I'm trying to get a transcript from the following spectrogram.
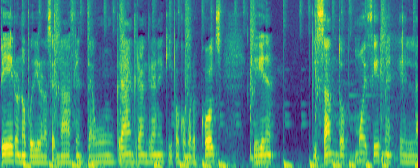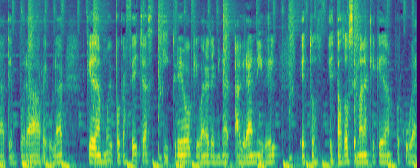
pero no pudieron hacer nada frente a un gran, gran, gran equipo como los Colts, que vienen pisando muy firme en la temporada regular. Quedan muy pocas fechas y creo que van a terminar a gran nivel estos, estas dos semanas que quedan por jugar.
